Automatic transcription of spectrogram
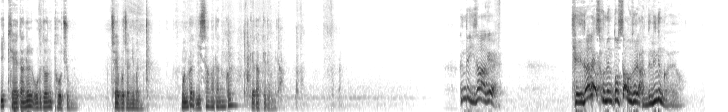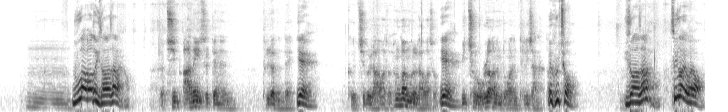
이 계단을 오르던 도중 제보자님은 뭔가 이상하다는 걸 깨닫게 됩니다. 근데 이상하게 계단에서는 또 싸움 소리가 안 들리는 거예요. 누가 봐도 이상하잖아요. 집 안에 있을 때는 들렸는데 예, 그 집을 나와서 현관문을 나와서 예. 위층으로 올라가는 동안은 들리지 않았다. 예, 그렇죠. 이상하잖아요. 생각해봐요.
